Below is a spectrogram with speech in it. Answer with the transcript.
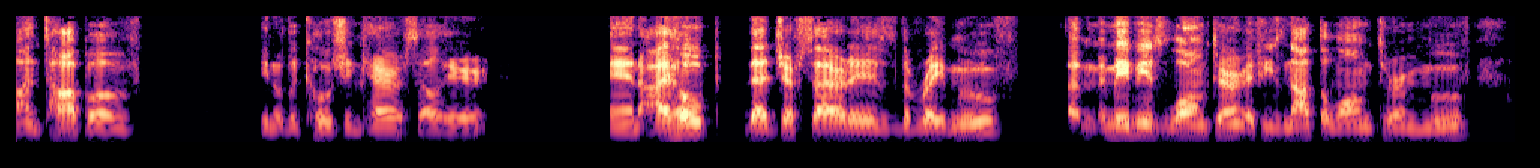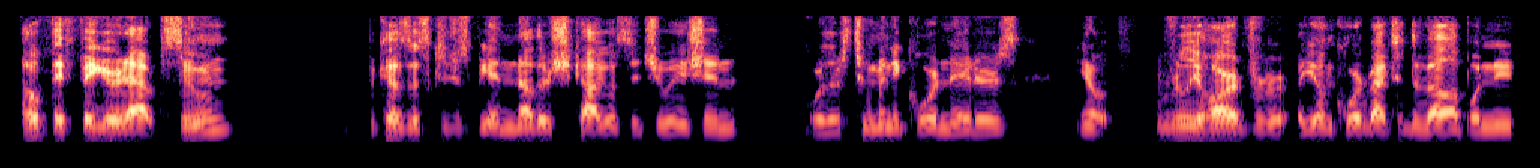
on top of, you know, the coaching carousel here. And I hope that Jeff Saturday is the right move. Uh, maybe it's long term. If he's not the long term move, I hope they figure it out soon because this could just be another Chicago situation where there's too many coordinators. You know, really hard for a young quarterback to develop when you,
